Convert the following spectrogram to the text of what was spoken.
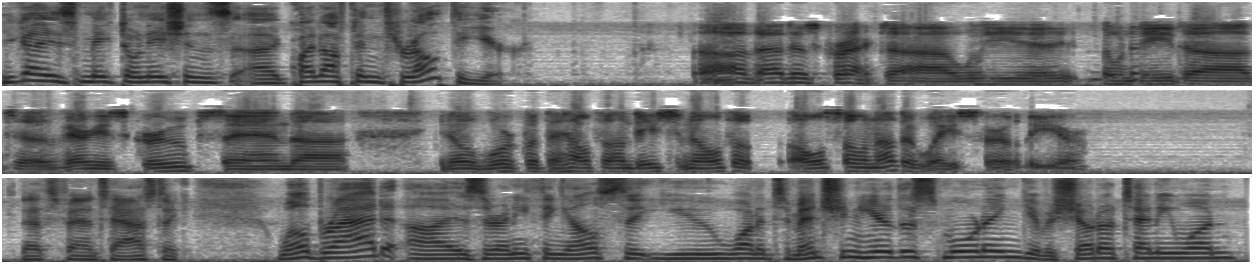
You guys make donations uh, quite often throughout the year. Uh, that is correct. Uh, we uh, donate uh, to various groups and, you know, work with the Health Foundation also, also in other ways throughout the year. That's fantastic. Well, Brad, is there anything else that you wanted to mention here this morning? Give a shout out to anyone?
